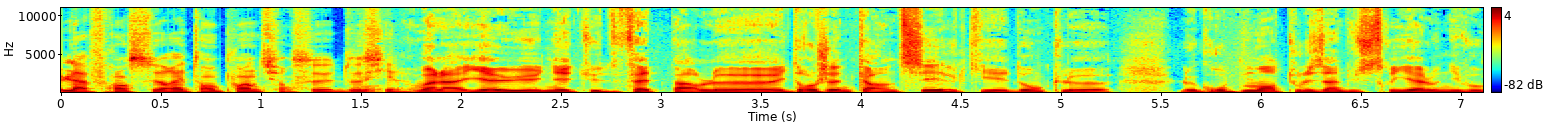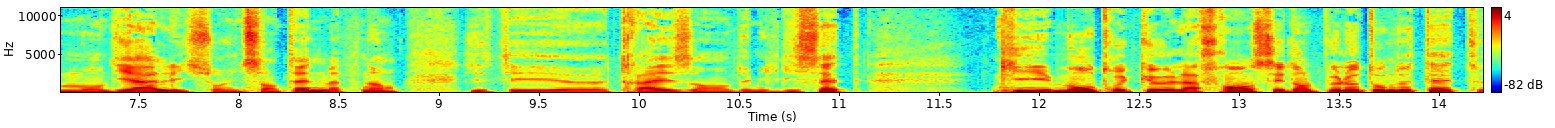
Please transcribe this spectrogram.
la France serait en pointe sur ce dossier-là. Voilà, il y a eu une étude faite par le Hydrogen Council, qui est donc le, le groupement de tous les industriels au niveau mondial. Ils sont une centaine maintenant. Ils étaient euh, 13 en 2017 qui montre que la France est dans le peloton de tête,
